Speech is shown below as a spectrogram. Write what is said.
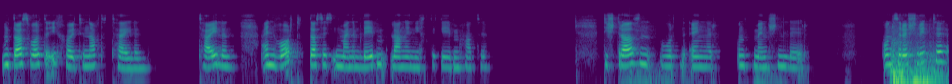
und das wollte ich heute Nacht teilen. Teilen, ein Wort, das es in meinem Leben lange nicht gegeben hatte. Die Straßen wurden enger und menschenleer. Unsere Schritte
